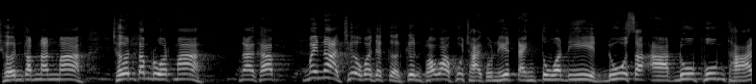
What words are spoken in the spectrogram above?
เชิญกำนันมา เชิญตำรวจมานะครับ ไม่น่าเชื่อว่าจะเกิดขึ้น เพราะว่าผู้ชายคนนี้แต่งตัวดี ดูสะอาดดูภูมิฐาน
